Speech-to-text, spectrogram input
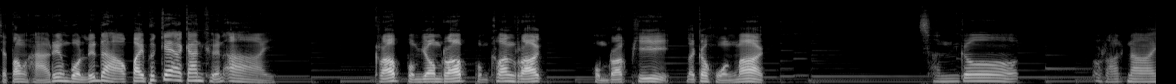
จะต้องหาเรื่องบ่นหรือด่าออกไปเพื่อแก้อาการเขินอาย ครับผมยอมรับ ผมคลั่งรัก ผมรักพี่และก็ห่วงมาก ฉันก็ รักนาย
